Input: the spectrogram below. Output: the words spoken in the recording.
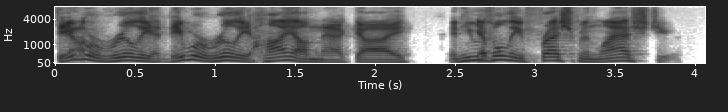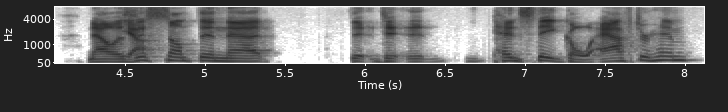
They yep. were really they were really high on that guy, and he was only a freshman last year. Now, is this something that did, did Penn State go after him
